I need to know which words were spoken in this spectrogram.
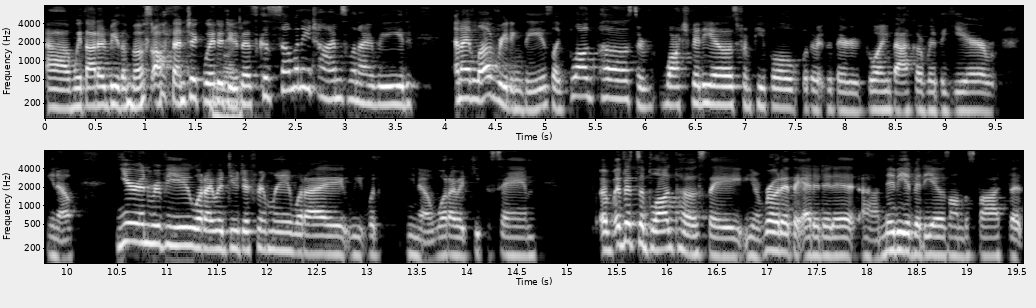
Uh, we thought it'd be the most authentic way to right. do this because so many times when I read, and I love reading these like blog posts or watch videos from people, whether they're going back over the year, you know, year in review, what I would do differently, what I we would, you know, what I would keep the same. If it's a blog post, they you know wrote it, they edited it. Uh, maybe a video is on the spot, but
